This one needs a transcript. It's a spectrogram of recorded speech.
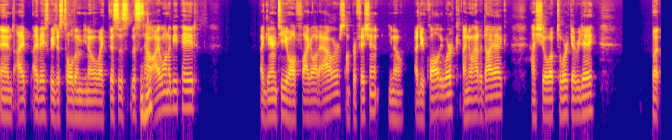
And I, I basically just told them, you know, like this is this is how mm-hmm. I want to be paid. I guarantee you, I'll flag a lot of hours. I'm proficient. You know, I do quality work. I know how to diag. I show up to work every day. But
